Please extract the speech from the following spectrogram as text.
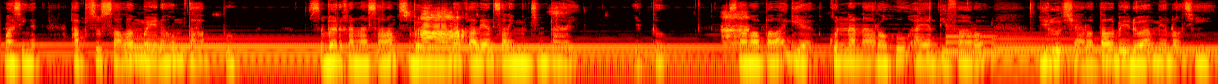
masih inget. Absus salam bainahum tahabu. Sebarkanlah salam sebagaimana kalian saling mencintai. Itu. Sama apa lagi ya? Kunna narohu ayan tifaro jilu syarotal bedoa min roci.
